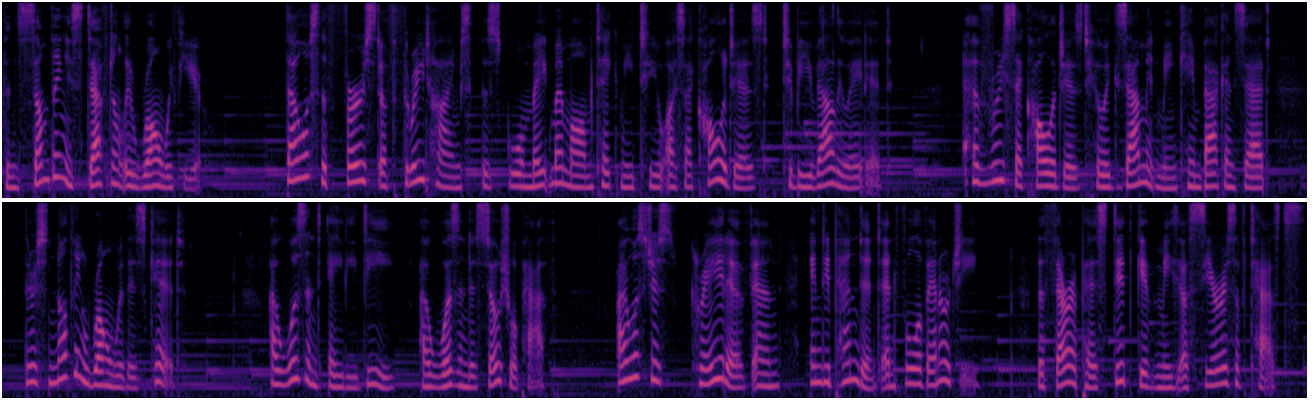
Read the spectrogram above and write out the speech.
then something is definitely wrong with you. That was the first of three times the school made my mom take me to a psychologist to be evaluated. Every psychologist who examined me came back and said, There's nothing wrong with this kid. I wasn't ADD, I wasn't a sociopath. I was just creative and independent and full of energy. The therapist did give me a series of tests,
